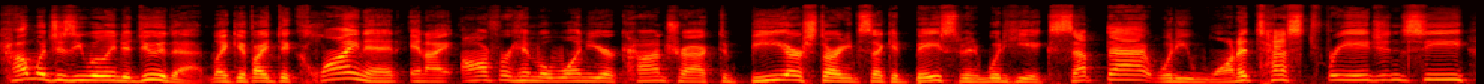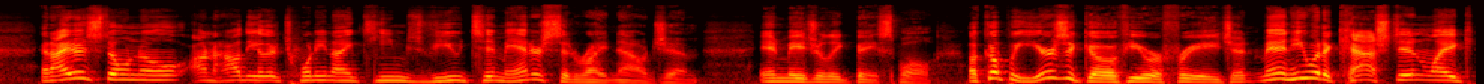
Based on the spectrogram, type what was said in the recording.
how much is he willing to do that? Like, if I decline it and I offer him a one year contract to be our starting second baseman, would he accept that? Would he want to test free agency? And I just don't know on how the other 29 teams view Tim Anderson right now, Jim in Major League Baseball. A couple years ago, if he were a free agent, man, he would have cashed in like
